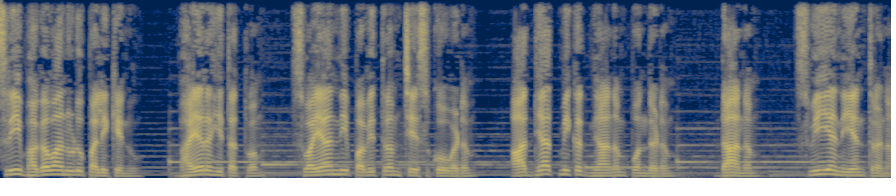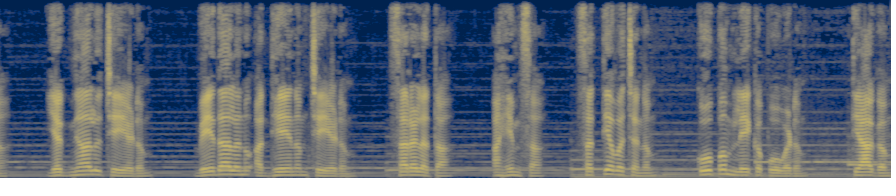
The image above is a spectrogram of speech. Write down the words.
శ్రీ భగవానుడు పలికెను భయరహితత్వం స్వయాన్ని పవిత్రం చేసుకోవడం ఆధ్యాత్మిక జ్ఞానం పొందడం దానం స్వీయ నియంత్రణ యజ్ఞాలు చేయడం వేదాలను అధ్యయనం చేయడం సరళత అహింస సత్యవచనం కోపం లేకపోవడం త్యాగం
